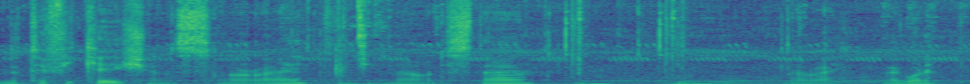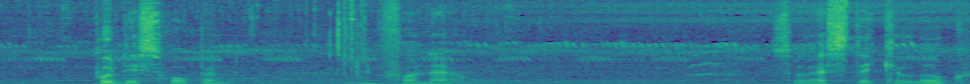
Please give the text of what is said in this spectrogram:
Notifications. Alright. Now understand. Alright. I'm gonna put this open for now. So let's take a look.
